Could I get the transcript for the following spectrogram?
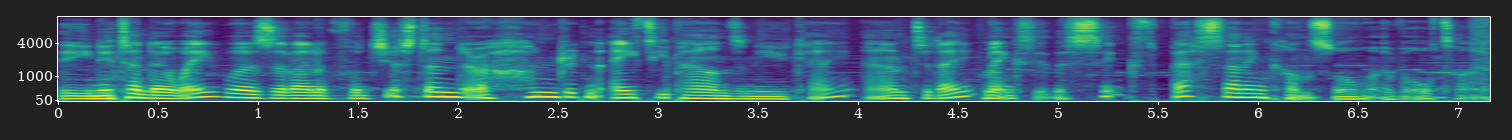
the Nintendo Wii was available for just under £180 in the UK and today makes it the sixth best selling console of all time.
